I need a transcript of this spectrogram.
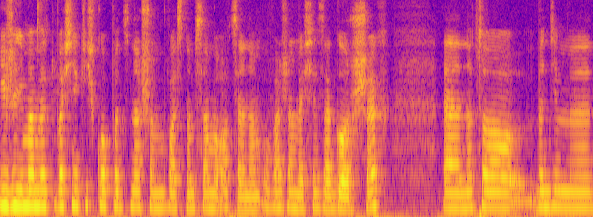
jeżeli mamy właśnie jakiś kłopot z naszą własną samooceną, uważamy się za gorszych, no to będziemy,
